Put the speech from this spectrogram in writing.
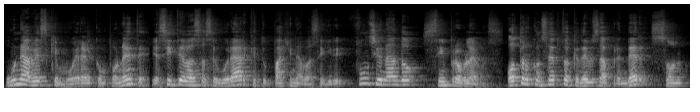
una vez que muera el componente. Y así te vas a asegurar que tu página va a seguir funcionando sin problemas. Otro concepto que debes aprender son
